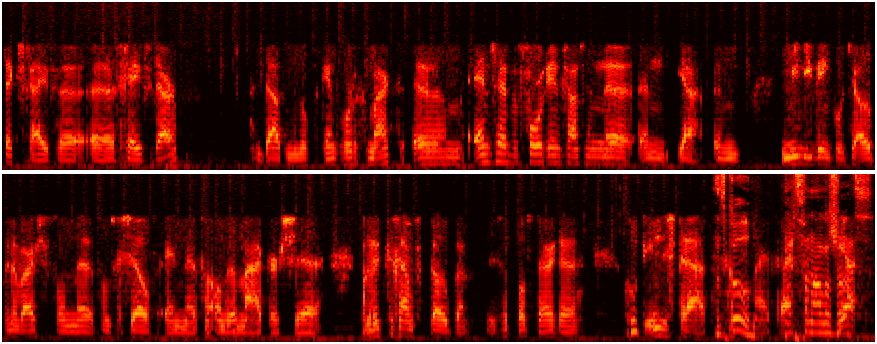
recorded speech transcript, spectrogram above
tekst schrijven eh, geven daar. Een datum moet nog bekend worden gemaakt. Ehm, en ze hebben voorin gaan ze een, eh, een, ja, een mini-winkeltje openen waar ze van, eh, van zichzelf en eh, van andere makers eh, producten gaan verkopen. Dus dat past daar eh, goed in de straat. Dat is cool. Echt van alles wat.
